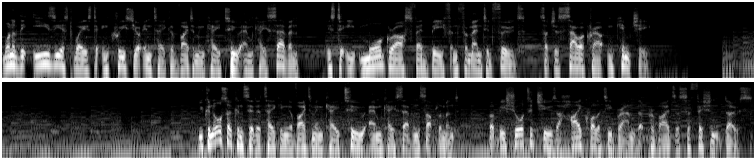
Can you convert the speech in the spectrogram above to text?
One of the easiest ways to increase your intake of vitamin K2 MK7 is to eat more grass-fed beef and fermented foods, such as sauerkraut and kimchi. You can also consider taking a vitamin K2 MK7 supplement but be sure to choose a high-quality brand that provides a sufficient dose.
